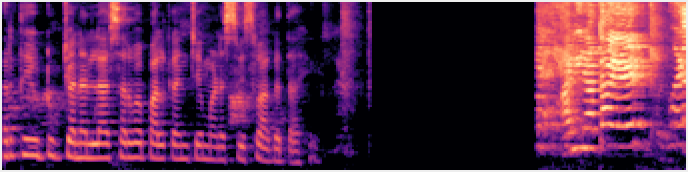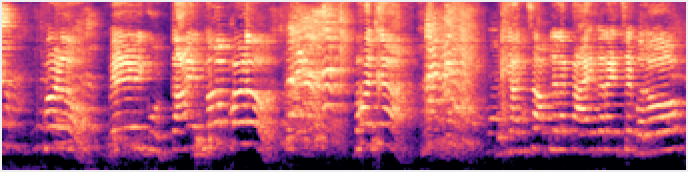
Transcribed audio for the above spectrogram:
अर्थ यूट्यूब चॅनलला सर्व पालकांचे मनस्वी स्वागत आहे. आणि ह्या काय आहेत फळ. व्हेरी गुड काय आहेत फळ? भाज्या. मग यांचं आपल्याला काय करायचंय बरं?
